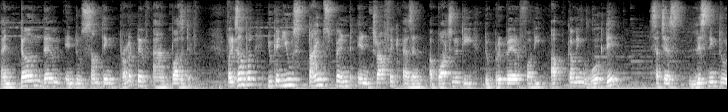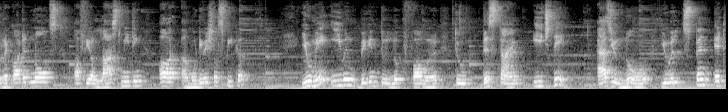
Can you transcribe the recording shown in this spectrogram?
and turn them into something productive and positive. For example, you can use time spent in traffic as an opportunity to prepare for the upcoming workday, such as listening to recorded notes of your last meeting or a motivational speaker. You may even begin to look forward to this time each day. As you know, you will spend it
